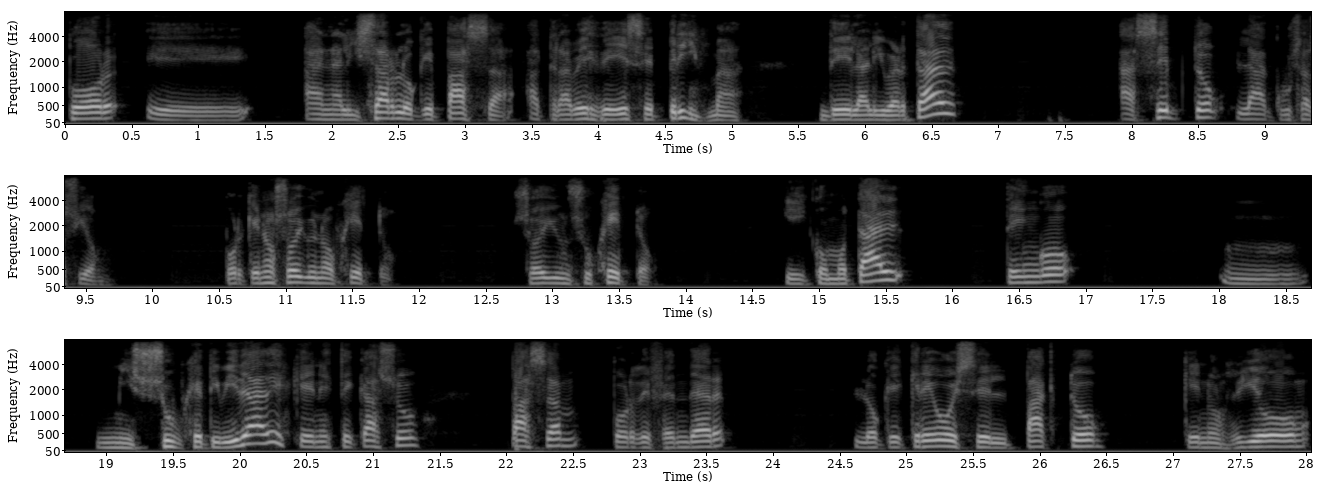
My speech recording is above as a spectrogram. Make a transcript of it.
por eh, analizar lo que pasa a través de ese prisma de la libertad, acepto la acusación, porque no soy un objeto, soy un sujeto, y como tal tengo mm, mis subjetividades, que en este caso pasan por defender lo que creo es el pacto que nos dio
